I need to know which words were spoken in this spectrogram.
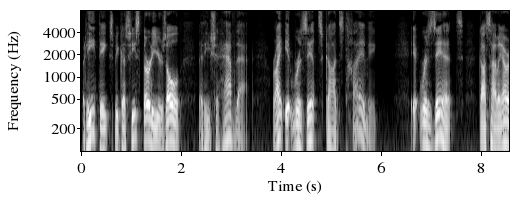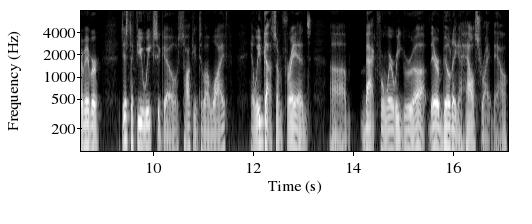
but he thinks because he's 30 years old that he should have that right? It resents God's timing. It resents God's timing. I remember just a few weeks ago, I was talking to my wife, and we've got some friends um, back from where we grew up. They're building a house right now,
